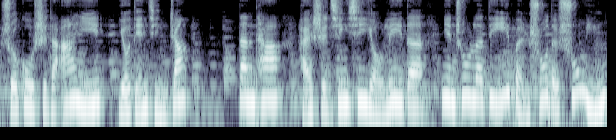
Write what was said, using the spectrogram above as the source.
说故事的阿姨有点紧张。但他还是清晰有力地念出了第一本书的书名。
